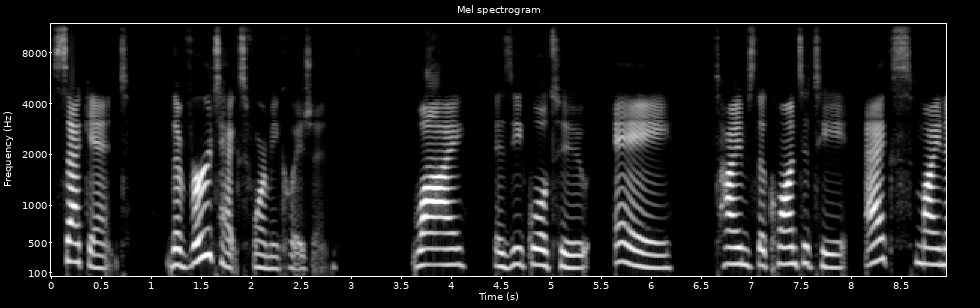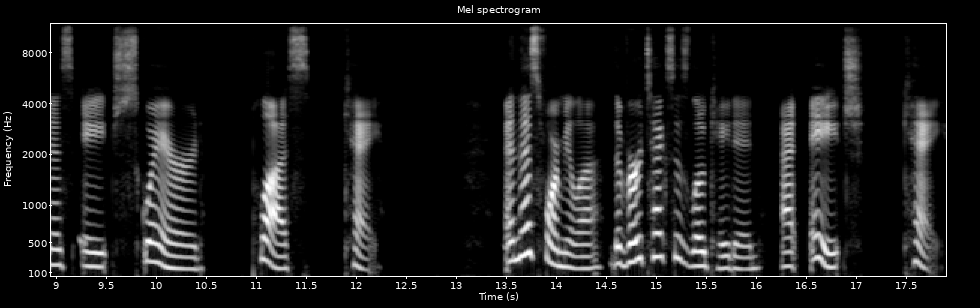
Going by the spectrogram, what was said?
Second, the vertex form equation. y is equal to a times the quantity x minus h squared plus k. In this formula, the vertex is located at h, k.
